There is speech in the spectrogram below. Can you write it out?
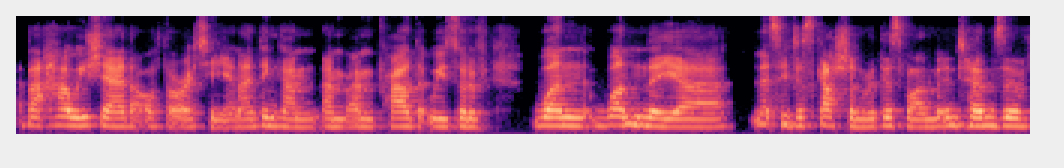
about how we share that authority. And i think i'm i'm, I'm proud that we sort of won won the uh, let's say discussion with this one in terms of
